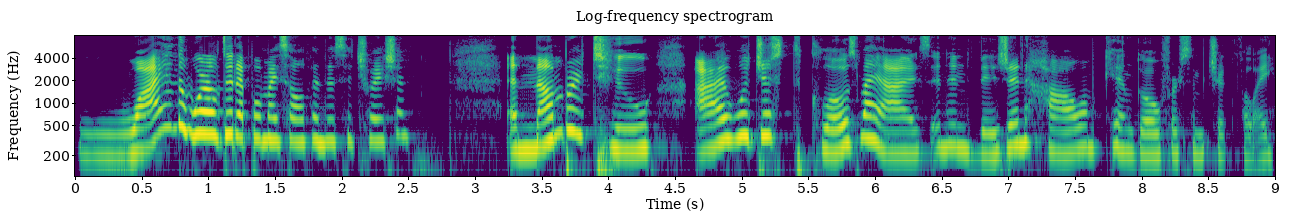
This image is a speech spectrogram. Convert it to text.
why in the world did I put myself in this situation? And number two, I would just close my eyes and envision how I can go for some Chick fil A.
